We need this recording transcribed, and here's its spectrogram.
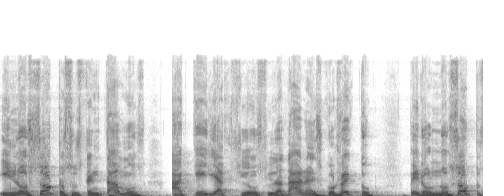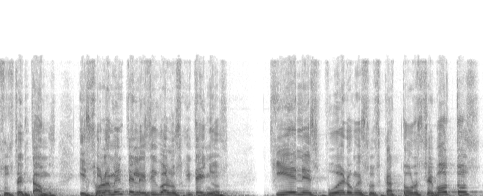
Y nosotros sustentamos aquella acción ciudadana, es correcto, pero nosotros sustentamos. Y solamente les digo a los quiteños, ¿quiénes fueron esos 14 votos?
